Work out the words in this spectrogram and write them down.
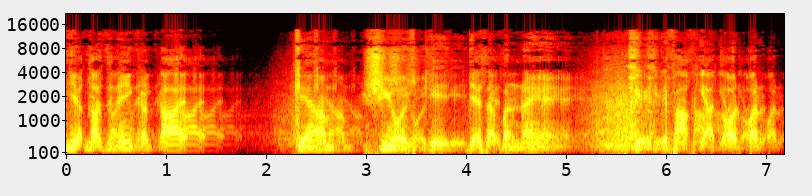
ये कद नहीं करता है कि हम शियों के जैसा बन रहे हैं। कि इतफाकिया तौर पर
